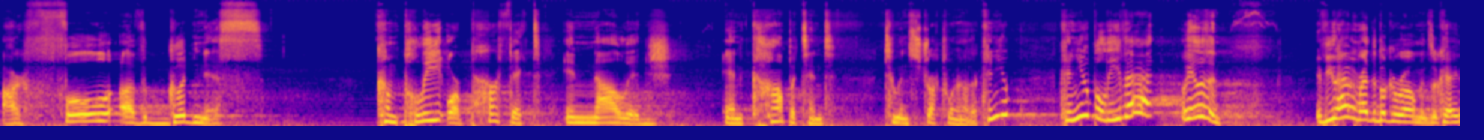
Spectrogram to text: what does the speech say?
are full of goodness, complete or perfect in knowledge, and competent to instruct one another. Can you, can you believe that? Okay, listen. If you haven't read the book of Romans, okay,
